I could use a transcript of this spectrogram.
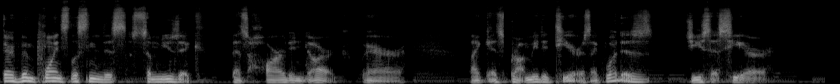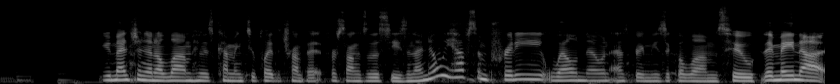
there have been points listening to this, some music that's hard and dark where like it's brought me to tears. Like, what is Jesus here? You mentioned an alum who is coming to play the trumpet for Songs of the Season. I know we have some pretty well known Asbury Music alums who they may not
